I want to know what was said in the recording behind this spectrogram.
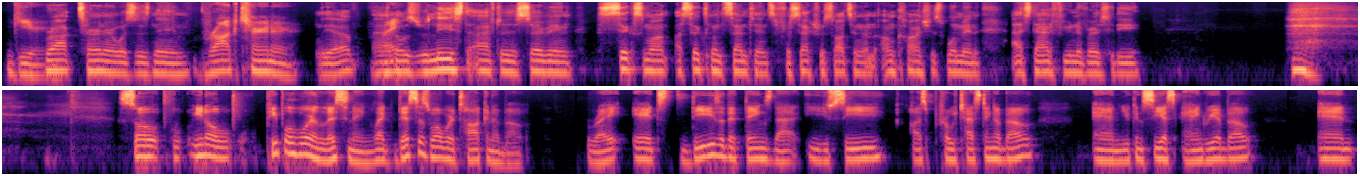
gear. Brock Turner was his name. Brock Turner. Yep, and right? was released after serving six month a six month sentence for sexual assaulting an unconscious woman at Stanford University. so you know, people who are listening, like this is what we're talking about, right? It's these are the things that you see us protesting about and you can see us angry about and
